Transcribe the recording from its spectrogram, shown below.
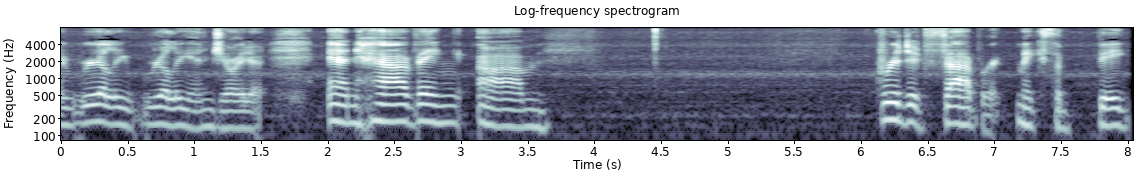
I really, really enjoyed it. And having um, gridded fabric makes a big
